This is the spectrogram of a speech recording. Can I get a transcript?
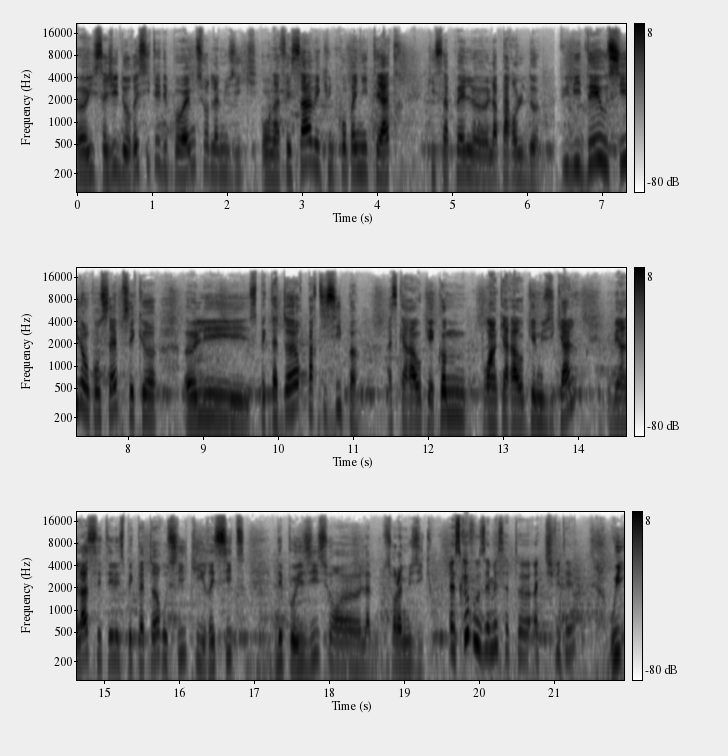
il s'agit de réciter des poèmes sur de la musique. On a fait ça avec une compagnie théâtre qui s'appelle La Parole de. Puis l'idée aussi dans le concept, c'est que euh, les spectateurs participent à ce karaoké. Comme pour un karaoké musical, eh bien là, c'était les spectateurs aussi qui récitent des poésies sur, euh, la, sur la musique. Est-ce que vous aimez cette euh, activité? Oui,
